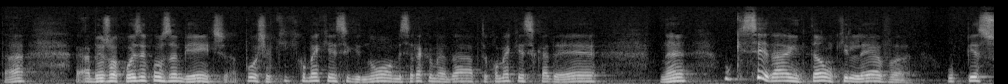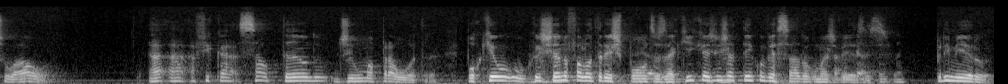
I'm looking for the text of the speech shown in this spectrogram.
Tá? A mesma coisa com os ambientes. Poxa, que, como é que é esse GNOME? Será que eu me adapto? Como é que é esse KDE? Né? O que será então que leva o pessoal a, a, ficar saltando de uma para outra? Porque o, o, Cristiano falou três pontos aqui que a gente já tem conversado algumas vezes. Primeiro,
